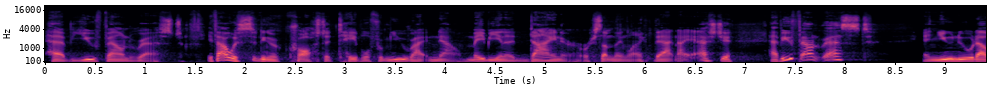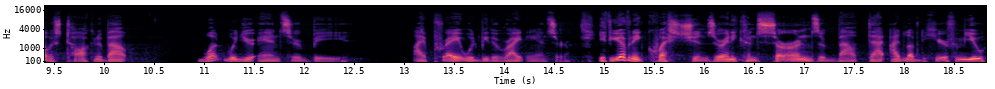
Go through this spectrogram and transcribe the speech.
have you found rest? If I was sitting across a table from you right now, maybe in a diner or something like that, and I asked you, have you found rest? And you knew what I was talking about, what would your answer be? I pray it would be the right answer. If you have any questions or any concerns about that, I'd love to hear from you.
